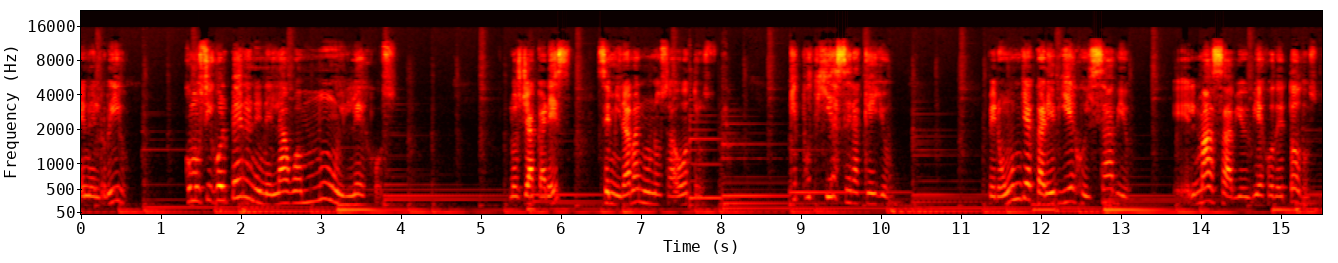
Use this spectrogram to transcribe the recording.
en el río, como si golpearan en el agua muy lejos. Los yacarés se miraban unos a otros. ¿Qué podía ser aquello? Pero un yacaré viejo y sabio, el más sabio y viejo de todos,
